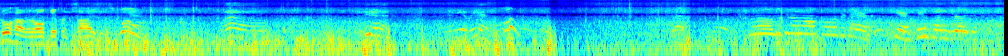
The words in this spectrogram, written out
Cool how they're all different sizes. Whoa. Whoa. Yeah. Over here. Woo. Oh, look at them all go over there. Here, here's one really good spot.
